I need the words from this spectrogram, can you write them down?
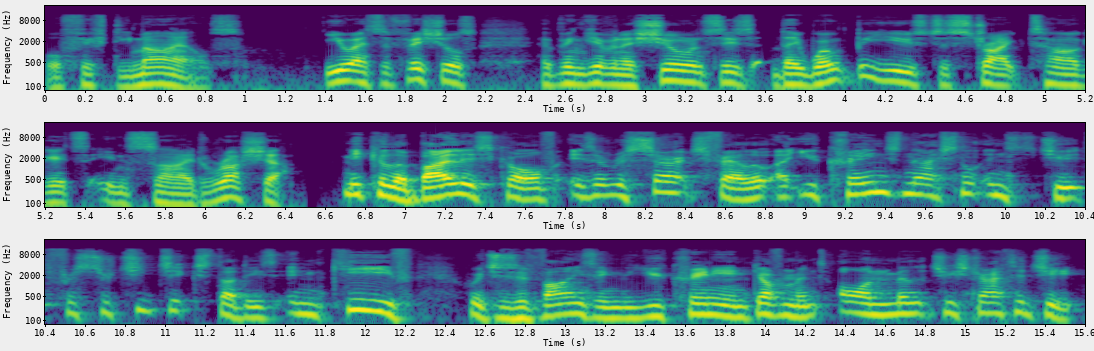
or 50 miles. US officials have been given assurances they won't be used to strike targets inside Russia. Mykola Bielieskov is a research fellow at Ukraine's National Institute for Strategic Studies in Kiev, which is advising the Ukrainian government on military strategy.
